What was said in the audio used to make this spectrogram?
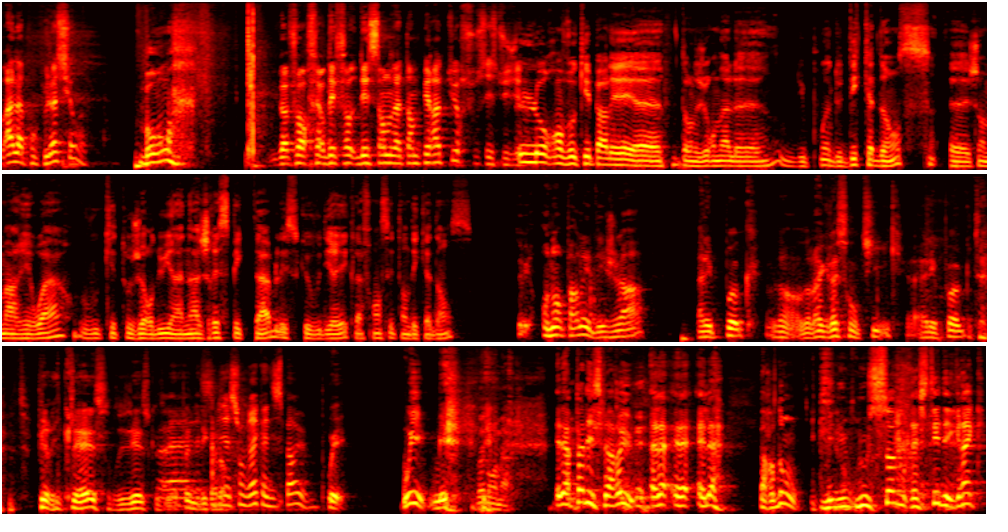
à la population. Bon, Il va falloir faire descendre la température sur ces sujets. Laurent Wauquiez parlait euh, dans le journal euh, du point de décadence. Euh, Jean-Marie Roire, vous qui êtes aujourd'hui à un âge respectable, est-ce que vous diriez que la France est en décadence? On en parlait déjà à l'époque, dans, la Grèce antique, à l'époque de, Périclès, on disait est-ce que c'est la La civilisation grecque a disparu. Oui, oui, mais elle n'a pas disparu. Elle a, pardon, mais nous, sommes restés des Grecs.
